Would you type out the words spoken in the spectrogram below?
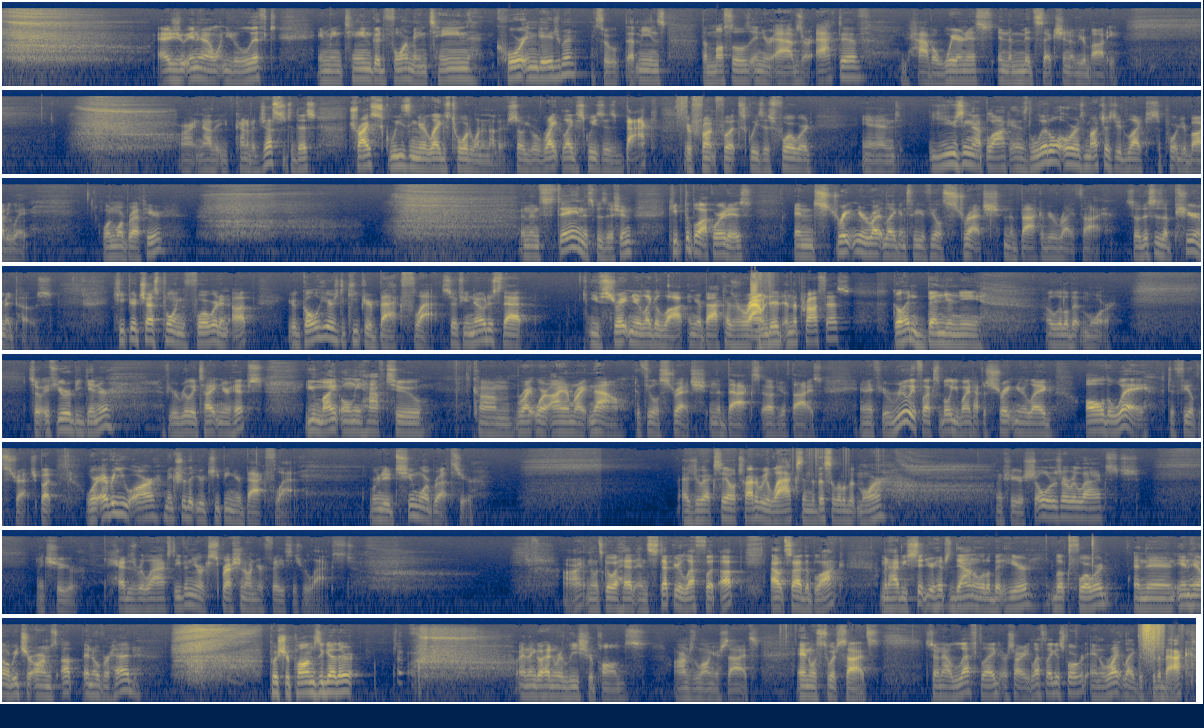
As you inhale, I want you to lift and maintain good form, maintain core engagement. So that means the muscles in your abs are active. You have awareness in the midsection of your body. All right, now that you've kind of adjusted to this, try squeezing your legs toward one another. So your right leg squeezes back, your front foot squeezes forward, and using that block as little or as much as you'd like to support your body weight. One more breath here. And then stay in this position. Keep the block where it is and straighten your right leg until you feel a stretch in the back of your right thigh. So this is a pyramid pose. Keep your chest pulling forward and up. Your goal here is to keep your back flat. So if you notice that you've straightened your leg a lot and your back has rounded in the process, go ahead and bend your knee a little bit more. So if you're a beginner, if you're really tight in your hips, you might only have to come right where I am right now to feel a stretch in the backs of your thighs. And if you're really flexible, you might have to straighten your leg all the way to feel the stretch. But wherever you are, make sure that you're keeping your back flat. We're gonna do two more breaths here. As you exhale, try to relax into this a little bit more. Make sure your shoulders are relaxed. Make sure your head is relaxed. Even your expression on your face is relaxed. All right, now let's go ahead and step your left foot up outside the block. I'm gonna have you sit your hips down a little bit here, look forward, and then inhale, reach your arms up and overhead. Push your palms together, and then go ahead and release your palms, arms along your sides. And we'll switch sides. So now left leg, or sorry, left leg is forward and right leg is to the back.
